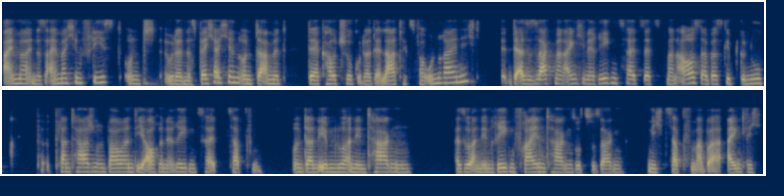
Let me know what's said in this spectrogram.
Eimer, in das Eimerchen fließt und oder in das Becherchen und damit der Kautschuk oder der Latex verunreinigt. also sagt man eigentlich in der Regenzeit setzt man aus, aber es gibt genug Plantagen und Bauern, die auch in der Regenzeit zapfen und dann eben nur an den Tagen, also an den regenfreien Tagen sozusagen nicht zapfen. Aber eigentlich,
